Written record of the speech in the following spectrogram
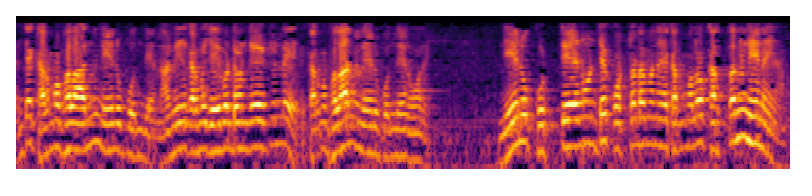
అంటే కర్మఫలాన్ని నేను పొందాను. నా మీద కర్మ చేయబడ్డం అంటే ఏంటండి? కర్మఫలాన్ని నేను పొందాను అని. నేను కొట్టాను అంటే కొట్టడం అనే కర్మలో కర్తను నేనైనాను.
